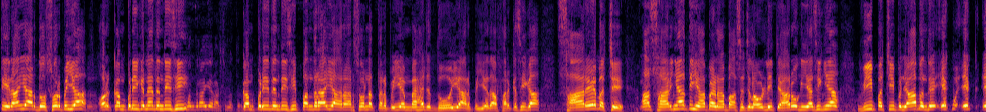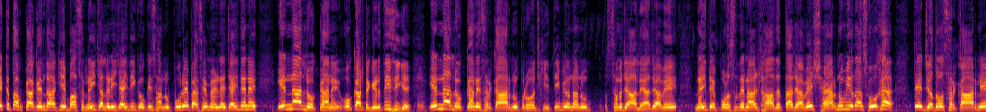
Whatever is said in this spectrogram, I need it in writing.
13200 ਰੁਪਇਆ ਔਰ ਕੰਪਨੀ ਕਿੰਨੇ ਦਿੰਦੀ ਸੀ? 15869 ਕੰਪਨੀ ਦਿੰਦੀ ਸੀ 15869 ਰੁਪਏ। ਮਹਿਜ 2000 ਰੁਪਏ ਦਾ ਫ਼ਰਕ ਸੀਗਾ ਸਾਰੇ ਬੱਚੇ ਆ ਸਾਰੀਆਂ ਧੀਆਂ ਭੈਣਾਂ ਬੱਸ ਚਲਾਉਣ ਲਈ ਤਿਆਰ ਹੋ ਗਈਆਂ ਸੀਗੀਆਂ। 20 25 50 ਬੰਦੇ ਇੱਕ ਇੱਕ ਇੱਕ ਤਬਕਾ ਕਹਿੰਦਾ ਕਿ ਇਹ ਬੱਸ ਨਹੀਂ ਚੱਲਣੀ ਚਾਹੀਦੀ ਕਿਉਂਕਿ ਸਾਨੂੰ ਪੂਰੇ ਪੈਸੇ ਮਿਲਣੇ ਚਾਹੀਦੇ ਨੇ। ਇਹਨਾਂ ਲੋਕਾਂ ਨੇ, ਉਹ ਘੱਟ ਗਿਣਤੀ ਸੀਗੇ, ਇਹਨਾਂ ਲੋਕਾਂ ਨੇ ਸਰਕਾਰ ਨੂੰ ਅਪਰੋਚ ਕੀਤੀ ਵੀ ਉਹਨਾਂ ਨੂੰ ਸਮਝਾ ਲਿਆ ਜਾਵੇ, ਨਹੀਂ ਤੇ ਪੁਲਿਸ ਦੇ ਨਾਲ ਠਾ ਦਿੱਤਾ ਜਾਵੇ। ਸ਼ਹਿਰ ਨੂੰ ਵੀ ਇਹਦਾ ਸੁੱਖ ਹੈ ਤੇ ਜਦੋਂ ਸਰਕਾਰ ਨੇ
